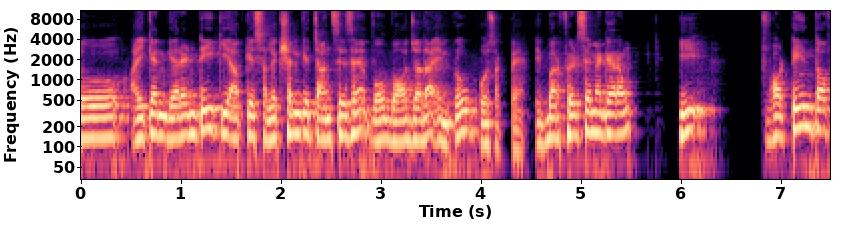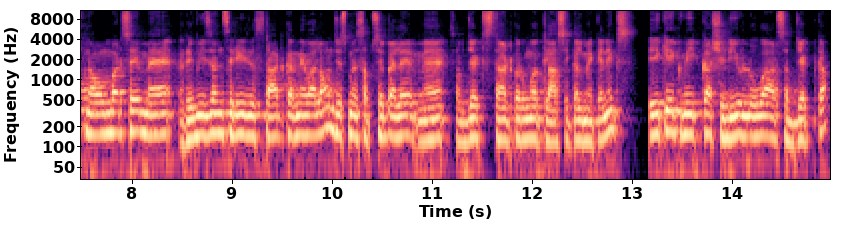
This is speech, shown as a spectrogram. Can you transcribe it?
तो आई कैन गारंटी कि आपके सिलेक्शन के चांसेस हैं, वो बहुत ज़्यादा इंप्रूव हो सकते हैं। एक बार फिर से मैं कह रहा हूँ कि फोर्टीन ऑफ़ नवंबर से मैं रिवीजन सीरीज़ स्टार्ट करने वाला हूँ, जिसमें सबसे पहले मैं सब्जेक्ट स्टार्ट करूँगा क्लासिकल मैकेनिक्स एक एक वीक का शेड्यूल होगा हर सब्जेक्ट का।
